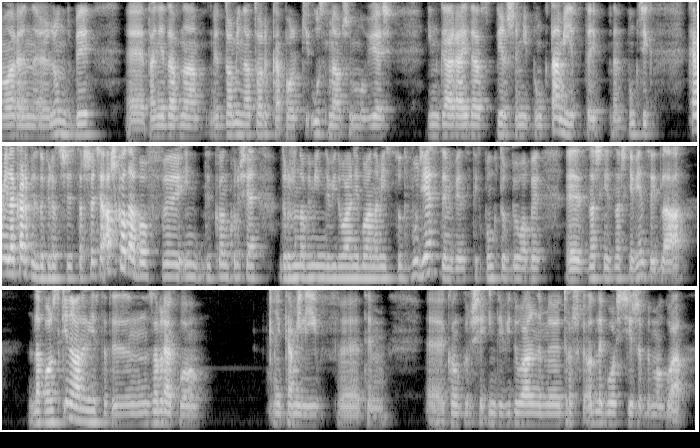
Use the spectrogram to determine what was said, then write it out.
Maren Lundby, ta niedawna dominatorka Polki, ósme, o czym mówiłeś, Inga Rajda z pierwszymi punktami, jest tutaj ten punkcik. Kamila Karpiel dopiero 33, a szkoda, bo w konkursie drużynowym indywidualnie była na miejscu 20, więc tych punktów byłoby e, znacznie, znacznie więcej dla, dla Polski, no ale niestety mm, zabrakło Kamili w e, tym e, konkursie indywidualnym troszkę odległości, żeby mogła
